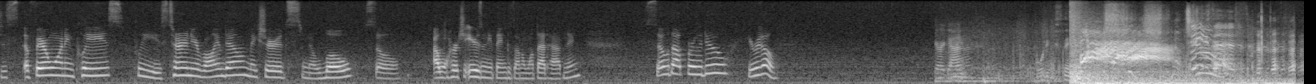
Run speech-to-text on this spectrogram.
just a fair warning, please, please turn your volume down, make sure it's, you know, low, so I won't hurt your ears or anything because I don't want that happening. So without further ado, here we go. Here again. What do you think? Jesus!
